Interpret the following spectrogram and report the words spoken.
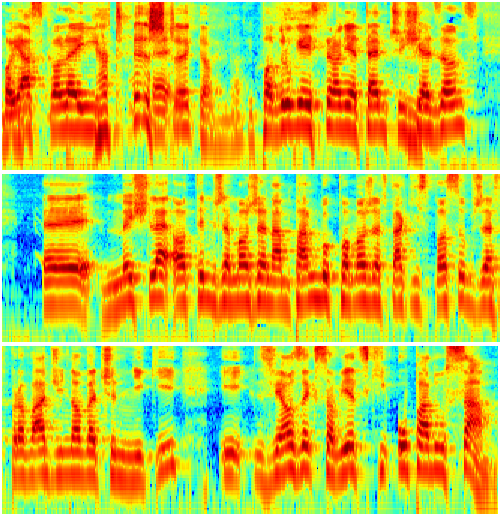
bo ja z kolei... ja też e, czekam. No. Po drugiej stronie ten, siedząc, e, myślę o tym, że może nam Pan Bóg pomoże w taki sposób, że wprowadzi nowe czynniki i Związek Sowiecki upadł sam.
